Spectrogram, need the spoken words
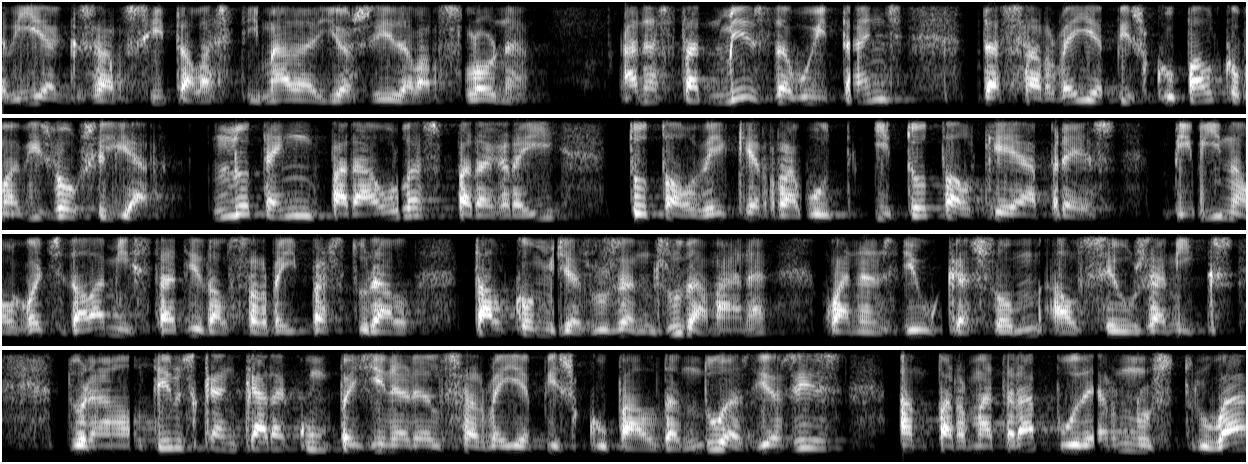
havia exercit a l'estimada diòcesi de Barcelona. Han estat més de vuit anys de servei episcopal com a bisbe auxiliar. No tenc paraules per agrair tot el bé que he rebut i tot el que he après, vivint el goig de l'amistat i del servei pastoral, tal com Jesús ens ho demana quan ens diu que som els seus amics. Durant el temps que encara compaginaré el servei episcopal dues diòcesis, em permetrà poder-nos trobar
